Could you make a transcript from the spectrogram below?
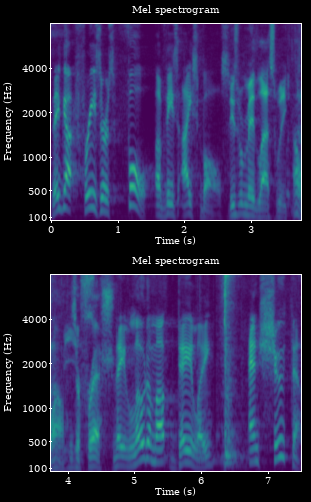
They've got freezers full of these ice balls. These were made last week. Oh, wow. These are fresh. They load them up daily and shoot them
